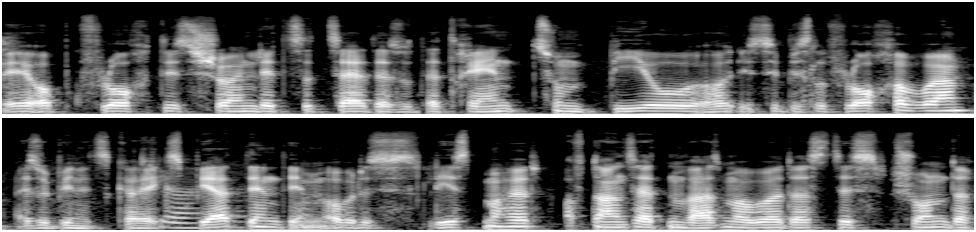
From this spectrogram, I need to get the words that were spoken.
eh abgeflocht ist schon in letzter Zeit. Also der Trend zum Bio ist ein bisschen flacher geworden. Also ich bin jetzt kein Klar, Experte ja. in dem, aber das liest man halt. Auf der anderen Seite weiß man aber, dass das schon, der,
